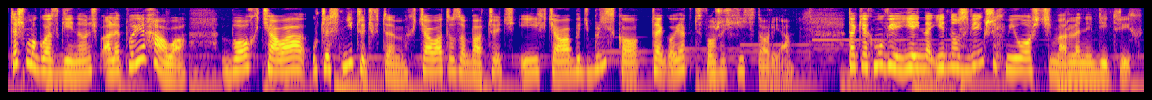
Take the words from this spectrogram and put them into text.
Też mogła zginąć, ale pojechała, bo chciała uczestniczyć w tym, chciała to zobaczyć i chciała być blisko tego, jak tworzy się historia. Tak jak mówię, jej jedną z większych miłości Marleny Dietrich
